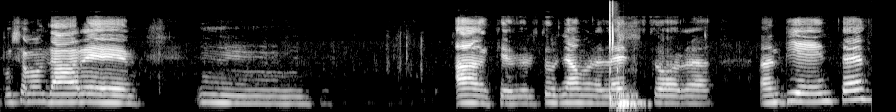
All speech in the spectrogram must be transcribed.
possiamo andare mh, mm, anche, ritorniamo nell'editor ambiente,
